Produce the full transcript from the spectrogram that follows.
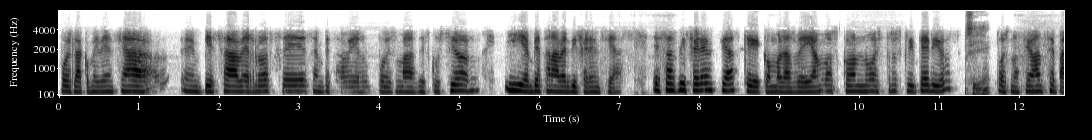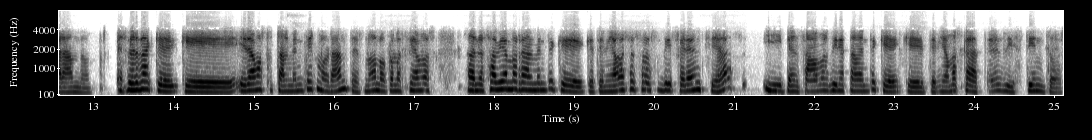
pues la convivencia empieza a haber roces, empieza a haber pues más discusión y empiezan a haber diferencias. Esas diferencias que como las veíamos con nuestros criterios, sí. pues nos iban separando. Es verdad que, que éramos totalmente ignorantes, ¿no? No conocíamos, o sea, no sabíamos realmente que, que teníamos esas diferencias y pensábamos directamente que, que teníamos caracteres distintos.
